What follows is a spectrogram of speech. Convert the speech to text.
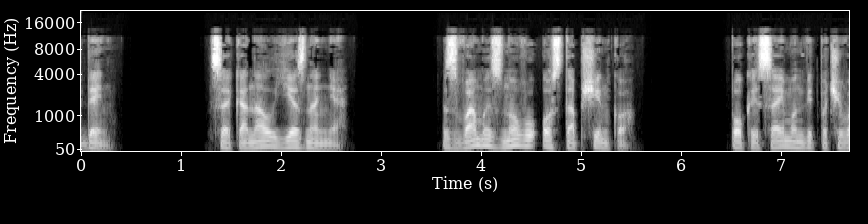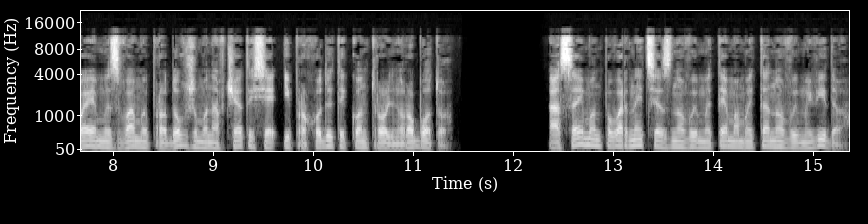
день. Це канал Є Знання. З вами знову Остап Щінко. Поки Саймон відпочиває, ми з вами продовжимо навчатися і проходити контрольну роботу. А Саймон повернеться з новими темами та новими відео.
